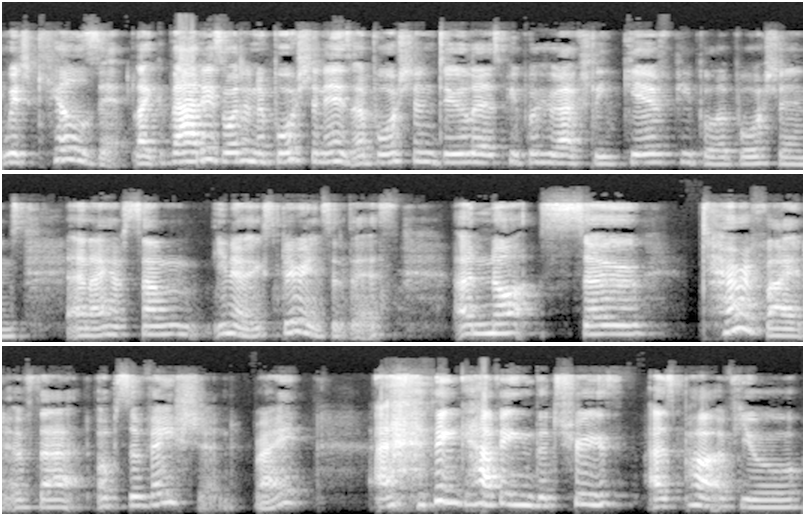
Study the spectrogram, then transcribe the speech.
which kills it. Like that is what an abortion is. Abortion doulas, people who actually give people abortions, and I have some, you know, experience of this, are not so terrified of that observation, right? I think having the truth as part of your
